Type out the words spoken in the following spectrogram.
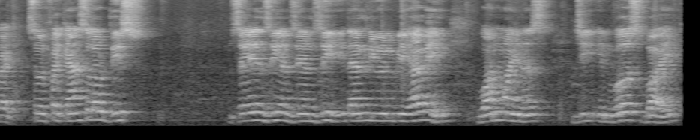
Right. So if I cancel out these z and z and z and z then you will be having 1 minus z inverse by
